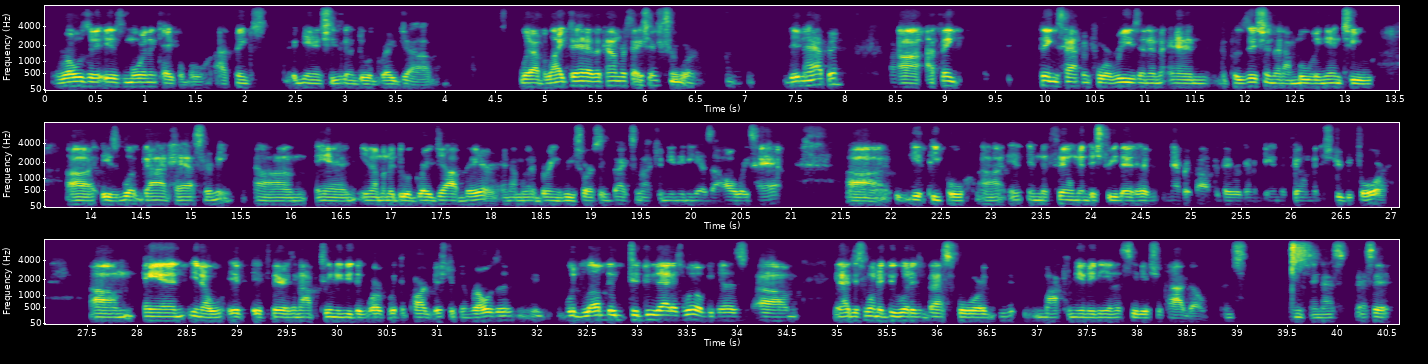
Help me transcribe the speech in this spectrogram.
Rosa is more than capable. I think, again, she's going to do a great job. Would I like to have a conversation? Sure. Didn't happen. Uh, I think things happen for a reason, and, and the position that I'm moving into uh, is what God has for me. Um, and, you know, I'm going to do a great job there and I'm going to bring resources back to my community as I always have. Uh, get people uh, in, in, the film industry that have never thought that they were going to be in the film industry before. Um, and, you know, if, if there's an opportunity to work with the Park District and Rosa, would love to, to do that as well because, um, you know, I just want to do what is best for my community in the city of Chicago. And, and that's, that's it.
